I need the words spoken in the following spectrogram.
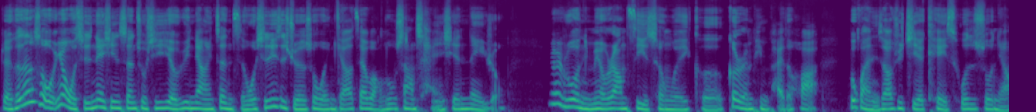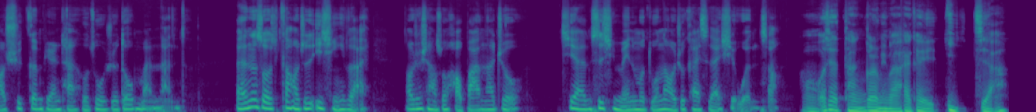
对，可是那时候因为我其实内心深处其实有酝酿一阵子，我其实一直觉得说我应该要在网络上产一些内容。因为如果你没有让自己成为一个个人品牌的话，不管你是要去接 case，或者说你要去跟别人谈合作，我觉得都蛮难的。反正那时候刚好就是疫情一来，然后就想说，好吧，那就既然事情没那么多，那我就开始来写文章。哦，而且谈个人品牌还可以溢价，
